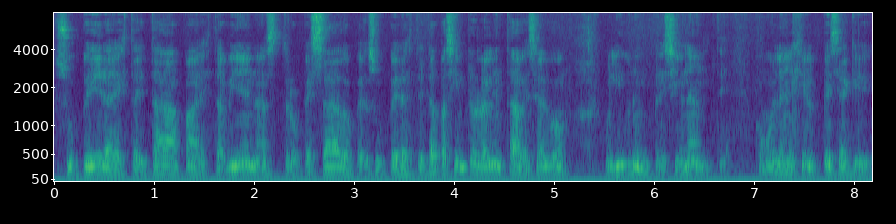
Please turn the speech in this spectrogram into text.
Supera esta etapa, está bien, has tropezado, pero supera esta etapa. Siempre lo alentaba. Es algo, un libro impresionante. Como el ángel, pese a que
